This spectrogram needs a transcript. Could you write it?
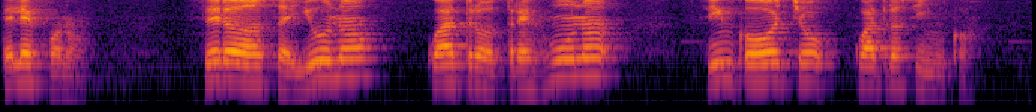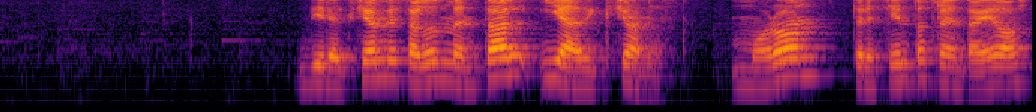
Teléfono 0261 431 5845. Dirección de Salud Mental y Adicciones. Morón 332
